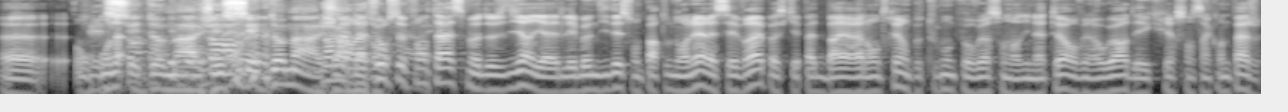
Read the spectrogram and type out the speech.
c'est dommage, c'est dommage. on a toujours ce fantasme de se dire y a, les bonnes idées sont partout dans l'air et c'est vrai parce qu'il n'y a pas de barrière à l'entrée. On peut tout le monde peut ouvrir son ordinateur, ouvrir Word et écrire 150 pages.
